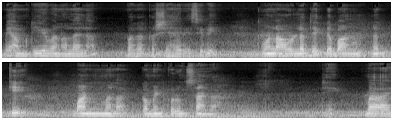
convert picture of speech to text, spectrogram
मी आमटी हे बनवलेला. बघा कशी आहे रेसिपी तुम्हाला आवडलं तर एकदा बांधून नक्की बांधून मला कमेंट करून सांगा. ठीक. बाय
